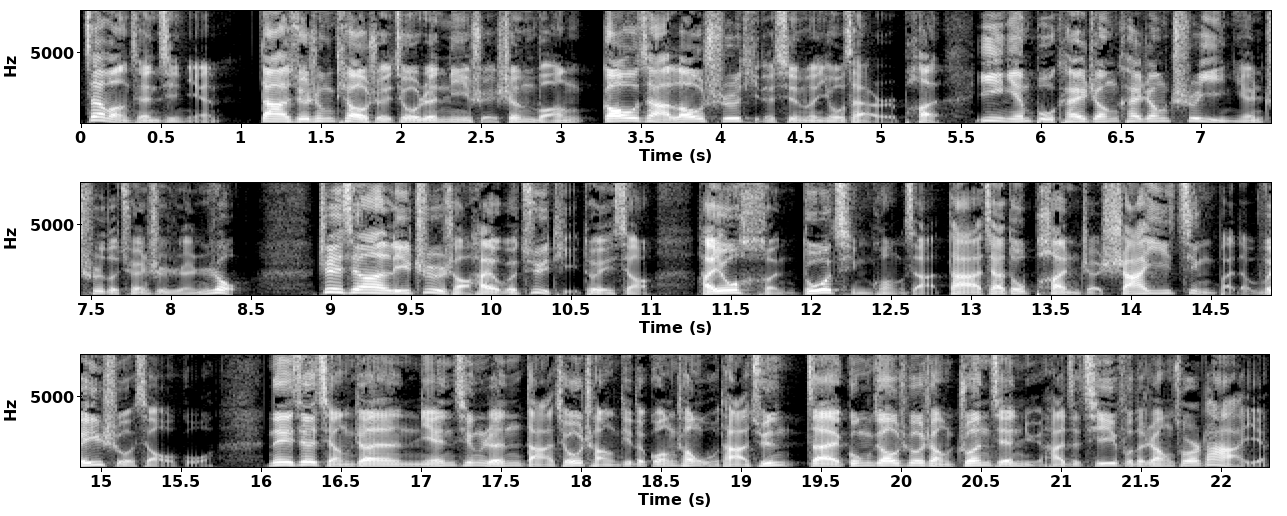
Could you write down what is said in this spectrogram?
再往前几年，大学生跳水救人溺水身亡，高价捞尸体的新闻犹在耳畔。一年不开张，开张吃一年，吃的全是人肉。这些案例至少还有个具体对象，还有很多情况下，大家都盼着杀一儆百的威慑效果。那些抢占年轻人打球场地的广场舞大军，在公交车上专捡女孩子欺负的让座大爷，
